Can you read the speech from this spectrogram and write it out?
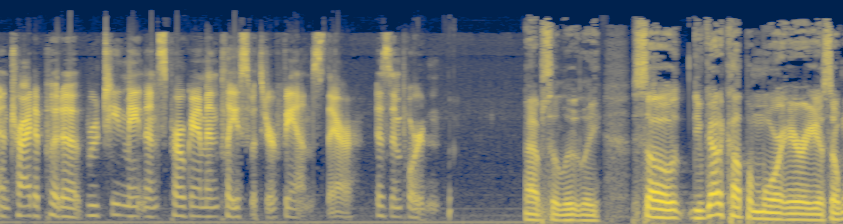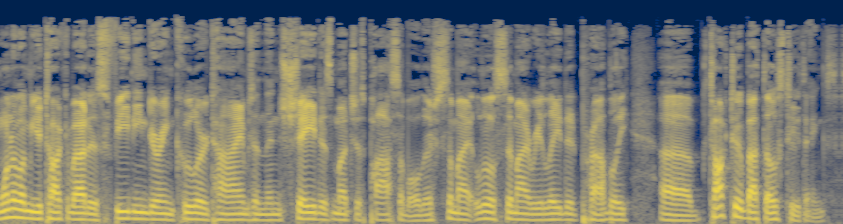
and try to put a routine maintenance program in place with your fans there is important. Absolutely. So you've got a couple more areas. So one of them you talked about is feeding during cooler times, and then shade as much as possible. There's semi little semi related, probably. Uh, talk to about those two things.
